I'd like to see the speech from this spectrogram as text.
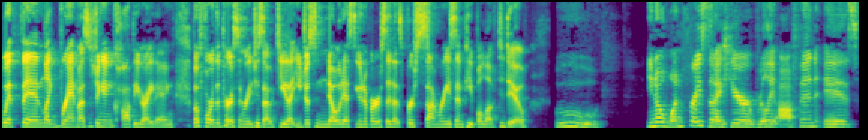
within like brand messaging and copywriting before the person reaches out to you that you just notice universally that for some reason people love to do? Ooh, you know, one phrase that I hear really often is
